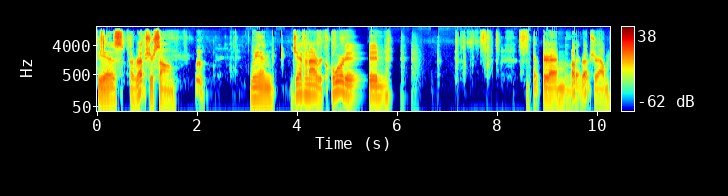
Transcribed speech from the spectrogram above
is a Rupture song. Hmm. When Jeff and I recorded that Rupture that Rupture album,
